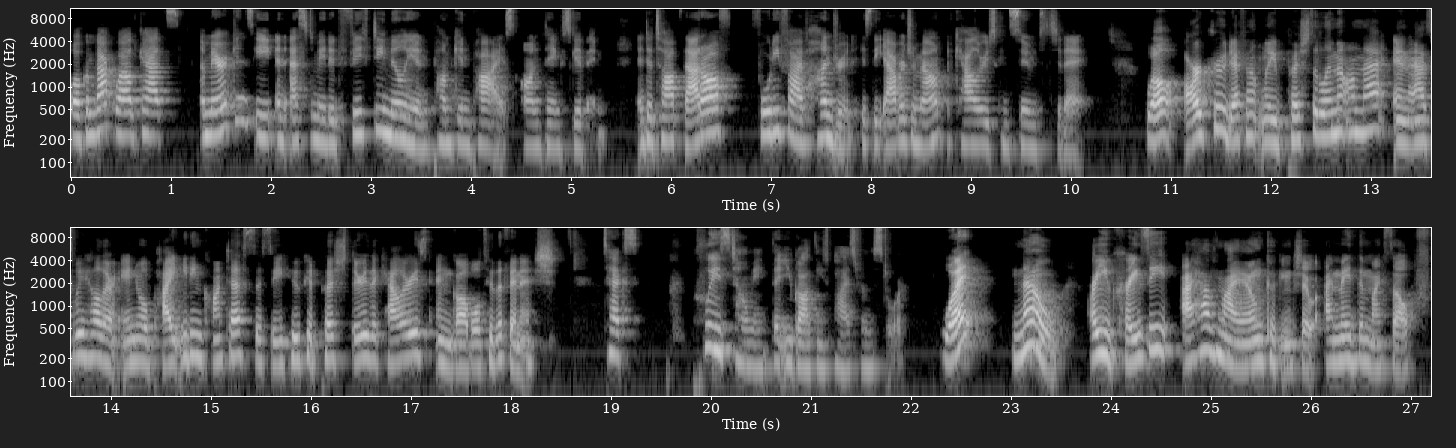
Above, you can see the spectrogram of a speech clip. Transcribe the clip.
Welcome back, Wildcats. Americans eat an estimated 50 million pumpkin pies on Thanksgiving. And to top that off, 4,500 is the average amount of calories consumed today. Well, our crew definitely pushed the limit on that, and as we held our annual pie eating contest to see who could push through the calories and gobble to the finish. Tex, please tell me that you got these pies from the store. What? No. Are you crazy? I have my own cooking show. I made them myself.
